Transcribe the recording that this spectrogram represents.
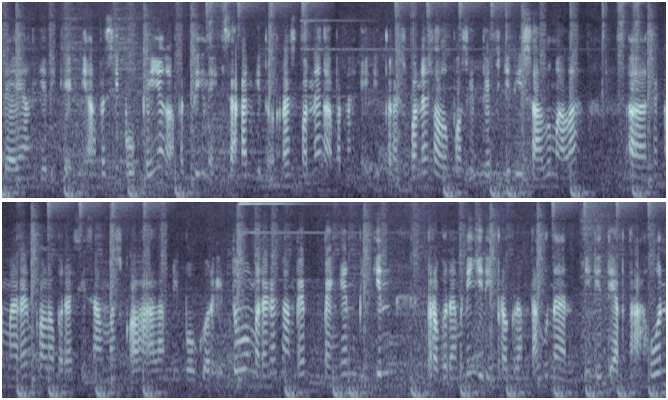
ada yang jadi kayak ini apa sih bu? Kayaknya nggak penting nih. Misalkan gitu responnya nggak pernah kayak gitu. Responnya selalu positif jadi selalu malah saya kemarin kolaborasi sama sekolah alam di Bogor itu mereka sampai pengen bikin program ini jadi program tahunan. Jadi tiap tahun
